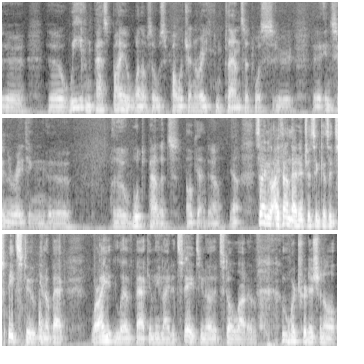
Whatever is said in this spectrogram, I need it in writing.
uh, uh, we even passed by one of those power generation plants that was uh, uh, incinerating uh, uh, wood pellets. okay Yeah. so anyway i found that interesting because it speaks to you know back where i live back in the united states you know it's still a lot of more traditional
